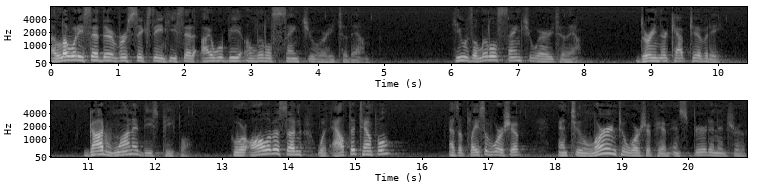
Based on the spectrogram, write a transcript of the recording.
I love what he said there in verse 16. He said, I will be a little sanctuary to them. He was a little sanctuary to them during their captivity. God wanted these people who were all of a sudden without the temple as a place of worship and to learn to worship him in spirit and in truth.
